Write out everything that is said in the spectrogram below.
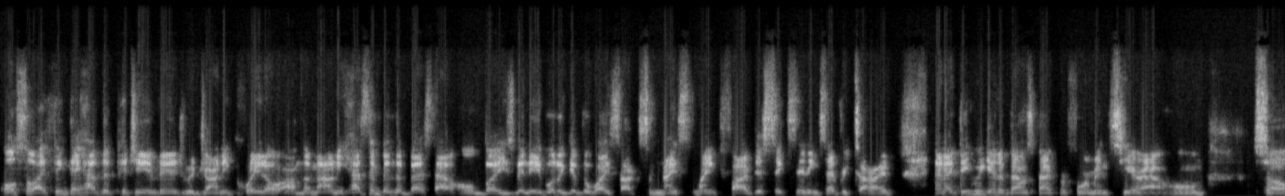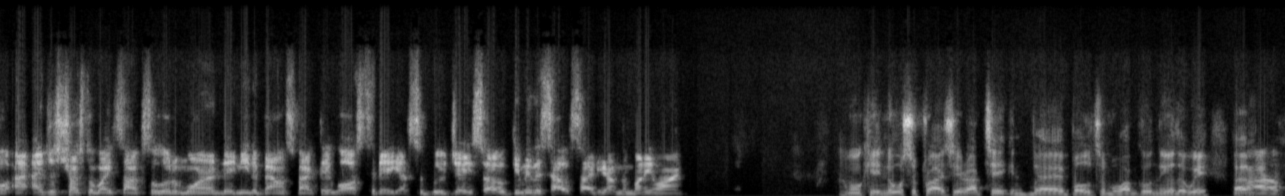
Also, I think they have the pitching advantage with Johnny Cueto on the mound. He hasn't been the best at home, but he's been able to give the White Sox some nice length, five to six innings every time. And I think we get a bounce back performance here at home. So I, I, just trust the White Sox a little more. They need a bounce back. They lost today against the Blue Jays. So give me the South Side here on the money line. Okay, no surprise here. I'm taking uh, Baltimore. I'm going the other way. Um, wow.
